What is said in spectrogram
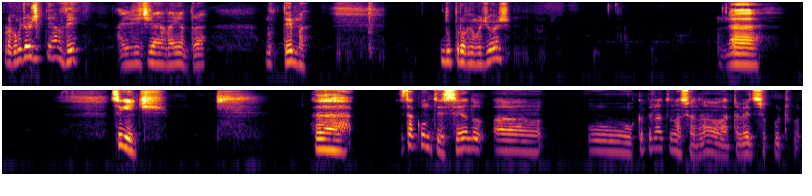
programa de hoje que tem a ver. Aí a gente já vai entrar no tema do programa de hoje. É... Seguinte, ah, está acontecendo uh, o Campeonato Nacional através do circuito,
